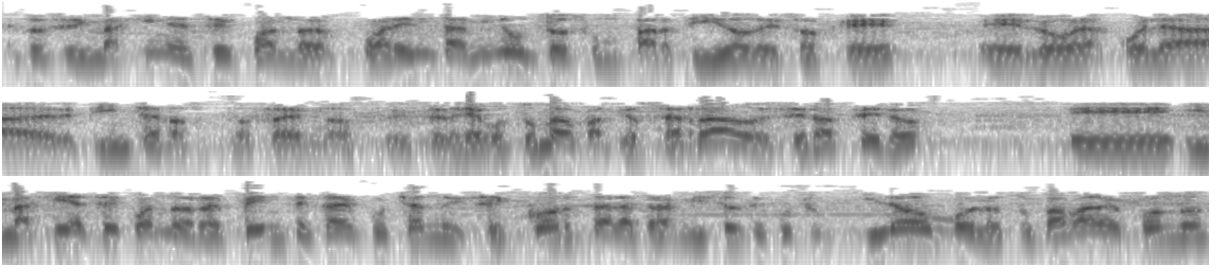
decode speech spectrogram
Entonces imagínense cuando a los 40 minutos un partido de esos que eh, luego la escuela de pincha no, no saben, no se tendría acostumbrado, partido cerrado de 0 a 0. Eh, imagínense cuando de repente está escuchando y se corta la transmisión, se escucha un quilombo, los tupamaros de fondo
